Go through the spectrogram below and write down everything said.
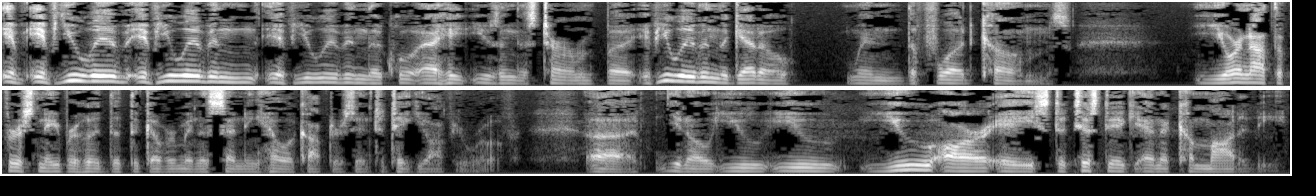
if if you live if you live in if you live in the quote I hate using this term, but if you live in the ghetto when the flood comes, you're not the first neighborhood that the government is sending helicopters in to take you off your roof. Uh, you know, you you you are a statistic and a commodity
